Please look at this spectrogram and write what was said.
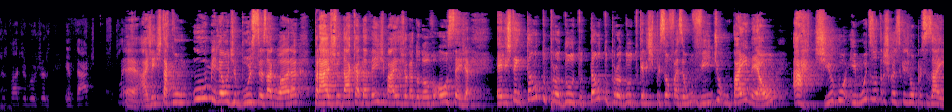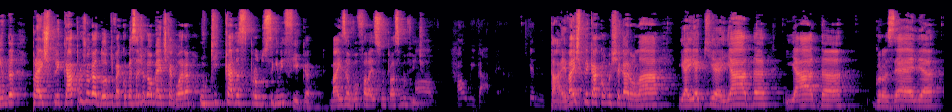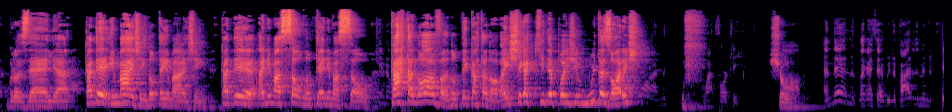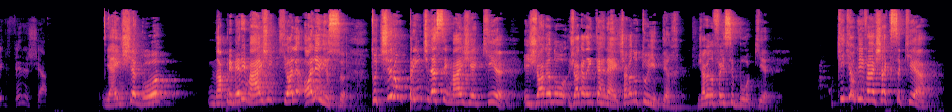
É, a gente tá com um milhão de boosters agora para ajudar cada vez mais o jogador novo. Ou seja, eles têm tanto produto, tanto produto, que eles precisam fazer um vídeo, um painel, artigo e muitas outras coisas que eles vão precisar ainda para explicar pro jogador que vai começar a jogar o Magic agora o que cada produto significa. Mas eu vou falar isso no próximo vídeo. Tá, e vai explicar como chegaram lá. E aí aqui é Yada, Yada, groselha, groselha. Cadê imagem? Não tem imagem. Cadê animação? Não tem animação. Carta nova? Não tem carta nova. Aí chega aqui depois de muitas horas. Show. E aí chegou na primeira imagem que olha, olha isso. Tu tira um print dessa imagem aqui e joga no joga na internet, joga no Twitter, joga no Facebook. O que, que alguém vai achar que isso aqui é?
